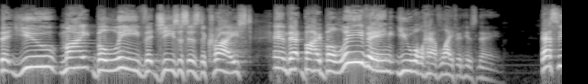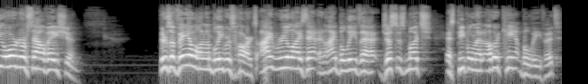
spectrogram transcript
that you might believe that Jesus is the Christ and that by believing you will have life in his name. That's the order of salvation. There's a veil on unbelievers' hearts. I realize that and I believe that just as much as people in that other can't believe it.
